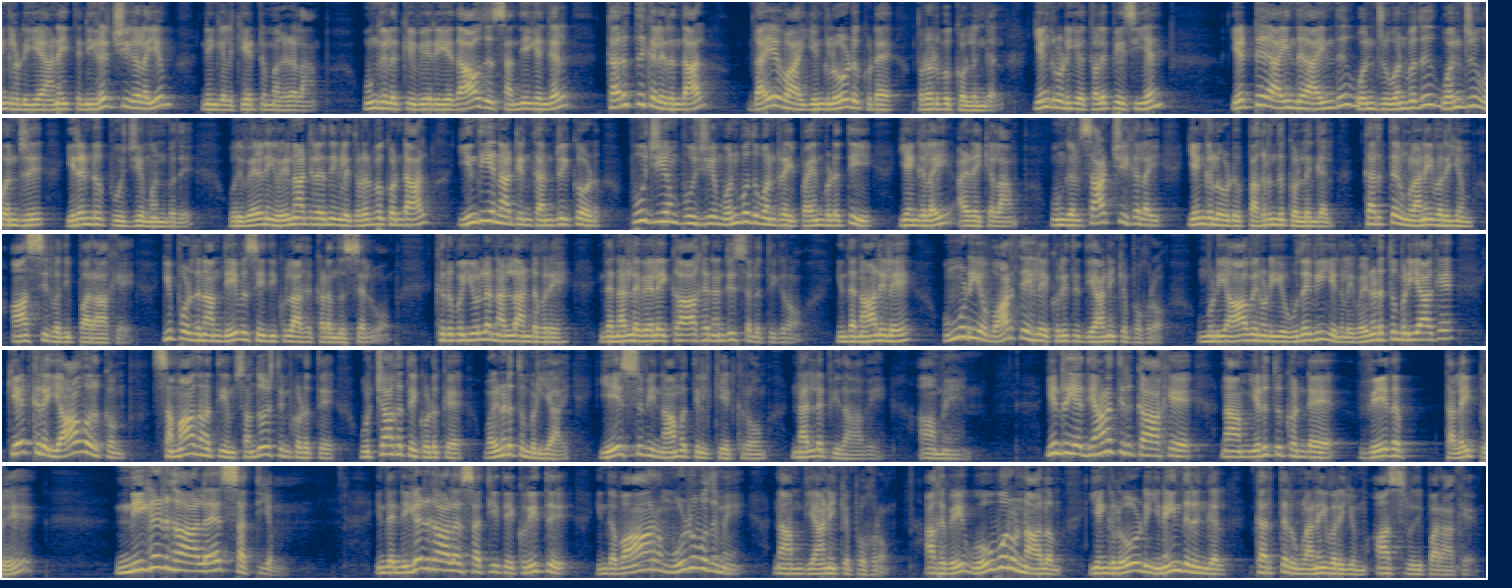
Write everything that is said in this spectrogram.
எங்களுடைய அனைத்து நிகழ்ச்சிகளையும் நீங்கள் கேட்டு மகிழலாம். உங்களுக்கு வேறு ஏதாவது சந்தேகங்கள் கருத்துக்கள் இருந்தால் தயவாய் எங்களோடு கூட தொடர்பு கொள்ளுங்கள். எங்களுடைய தொலைபேசி எண் எட்டு ஐந்து ஐந்து ஒன்று ஒன்பது ஒன்று ஒன்று இரண்டு பூஜ்ஜியம் ஒன்பது. ஒருவேளை நீங்கள் வெளிநாட்டிலிருந்து எங்களை தொடர்பு கொண்டால் இந்திய நாட்டின் கன்ட்ரி கோட் பூஜ்ஜியம் பூஜ்ஜியம் ஒன்பது ஒன்றை பயன்படுத்தி எங்களை அழைக்கலாம். உங்கள் சாட்சிகளை எங்களோடு பகிர்ந்து கொள்ளுங்கள். கர்த்தர் உங்கள் அனைவரையும் ஆசீர்வதிப்பாராக. இப்பொழுது நாம் தேவ செய்திக்குள்ளாக கடந்து செல்வோம். கிருபையுள்ள நல்ல ஆண்டவரே இந்த நல்ல வேலைக்காக நன்றி செலுத்துகிறோம். இந்த நாளிலே உம்முடைய வார்த்தைகளை குறித்து தியானிக்க போகிறோம். உம்முடைய ஆவினுடைய உதவி எங்களை வழிநடத்தும்படியாக கேட்கிற யாவருக்கும் சமாதானத்தையும் சந்தோஷத்தையும் கொடுத்து உற்சாகத்தை கொடுக்க வழிநடத்தும்படியாய் இயேசுவின் நாமத்தில் கேட்கிறோம். நல்ல பிதாவே ஆமேன். இன்றைய தியானத்திற்காக நாம் எடுத்துக்கொண்ட வேத தலைப்பு நிகழ்கால சத்தியம். இந்த நிகழ்கால சத்தியத்தை குறித்து இந்த வாரம் முழுவதுமே நாம் தியானிக்க போகிறோம். ஆகவே ஒவ்வொரு நாளும் எங்களோடு இணைந்திருங்கள். கர்த்தர் உங்கள் அனைவரையும் ஆசிர்வதிப்பாராக.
